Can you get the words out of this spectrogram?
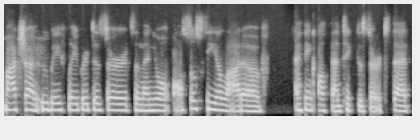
matcha and ube flavored desserts, and then you'll also see a lot of, I think, authentic desserts that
